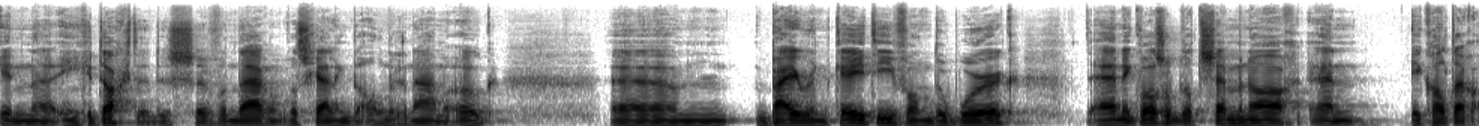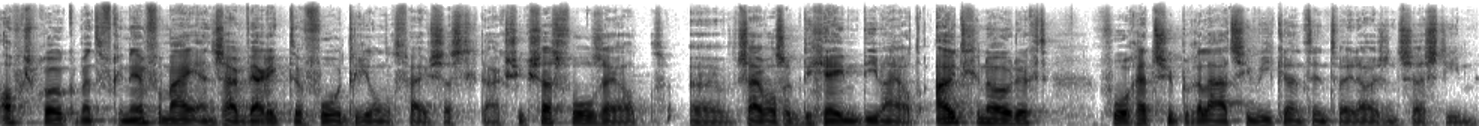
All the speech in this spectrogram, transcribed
in, uh, in gedachten. Dus vandaar waarschijnlijk de andere namen ook. Um, Byron Katie van The Work. En ik was op dat seminar en ik had daar afgesproken met een vriendin van mij. En zij werkte voor 365 dagen succesvol. Zij, had, zij was ook degene die mij had uitgenodigd voor het superrelatieweekend in 2016.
